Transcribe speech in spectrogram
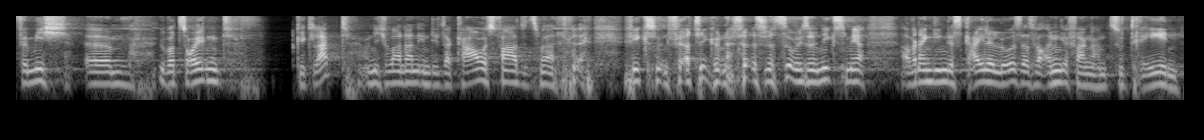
für mich ähm, überzeugend geklappt und ich war dann in dieser Chaosphase zwar fix und fertig und das wird sowieso nichts mehr, aber dann ging das Geile los, dass wir angefangen haben zu drehen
